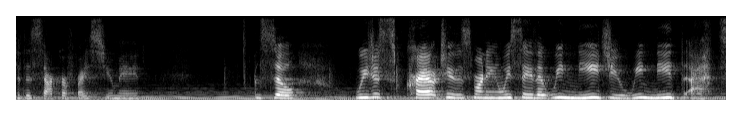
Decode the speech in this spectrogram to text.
to the sacrifice you made. And so, we just cry out to you this morning and we say that we need you. We need that.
